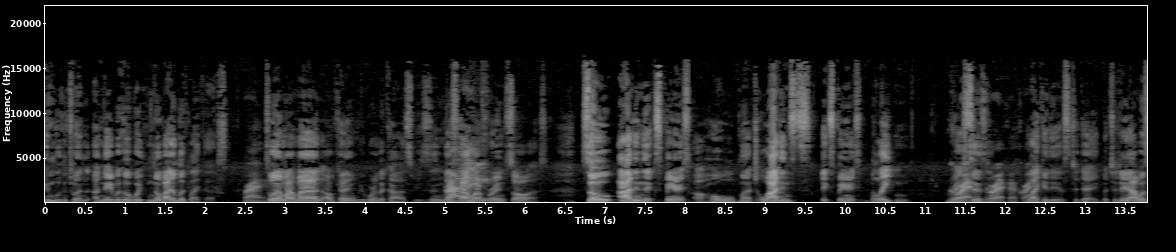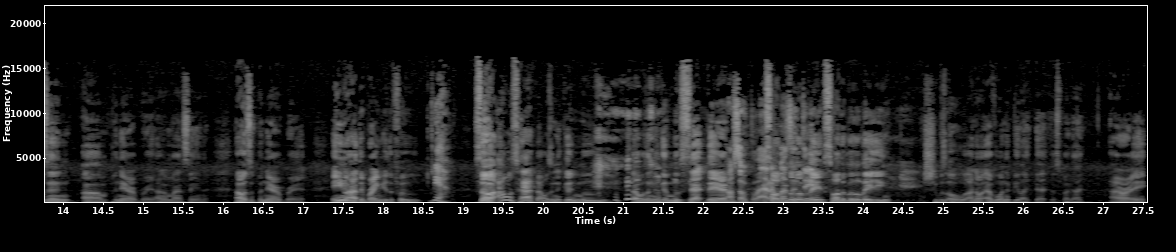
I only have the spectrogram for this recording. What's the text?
we moved into a, a neighborhood where nobody looked like us. Right. So in my mind, okay, we were the Cosbys, and that's how my friends saw us. So I didn't experience a whole bunch, or I didn't experience blatant Correct, racism correct, correct, like it is today. But today I was in um, Panera Bread. I don't mind saying it. I was in Panera Bread, and you know how they bring you the food. yeah. So I was happy. I was in a good mood. I was in a good mood. Sat there. I'm so glad I saw the wasn't little there. lady. Saw the little lady. She was old. I don't ever want to be like that. That's why I got IRA.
